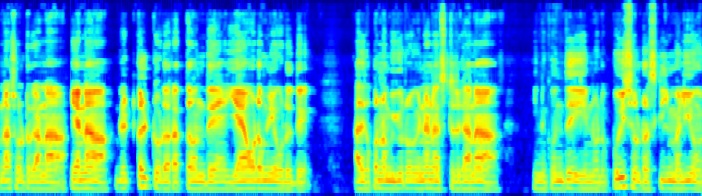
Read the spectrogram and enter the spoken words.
என்ன சொல்கிறான்னா ஏன்னா பிளட் கல்ட்டோட ரத்தம் வந்து என் உடம்புலையும் ஓடுது. அதுக்கப்புறம் நம்ம ஹீரோ என்ன நினச்சிட்டு இருக்கான்னா எனக்கு வந்து என்னோட பொய் சொல்கிற ஸ்கில் மேலேயும்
